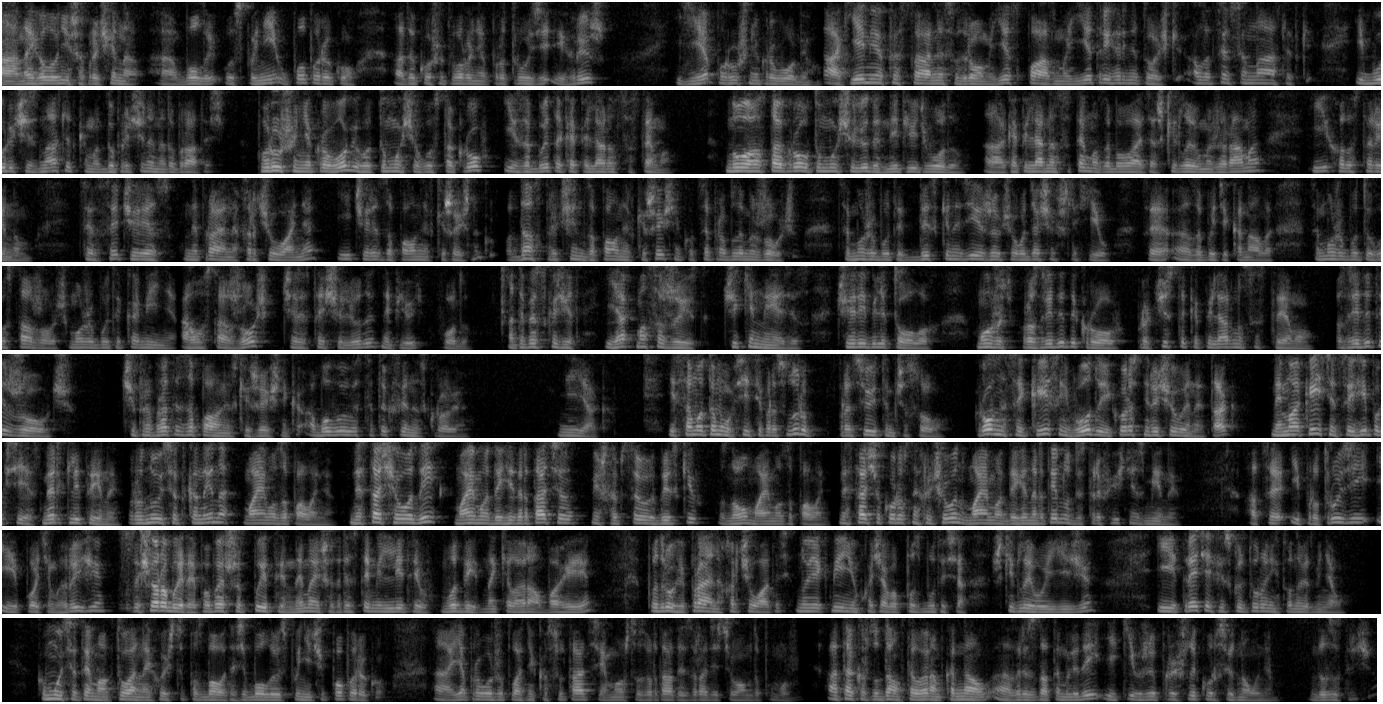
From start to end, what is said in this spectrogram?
А найголовніша причина болі у спині, у попереку, а також утворення протрузій і гриж є порушення кровообігу. Так, є міофасціальний синдром, є спазми, є тригерні точки, але це все наслідки. І борючись з наслідками, до причини не добратись. Порушення кровообігу, тому що густа кров і забита капілярна система. Ну а густа кров, тому що люди не п'ють воду. А капілярна система забивається шкідливими жирами і холестерином. Це все через неправильне харчування і через запалення в кишечнику. Одна з причин запалення в кишечнику це проблеми жовчу. Це може бути дискінезія жовчоводячих шляхів, це е, забиті канали. Це може бути густа жовч, може бути каміння. А густа жовч через те, що люди не п'ють воду. А тепер скажіть, як масажист, чи кінезіс, чи реабілітолог можуть розрядити кров, прочистити капілярну систему, розрядити жовч, чи прибрати запалення з кишечника або вивести токсини з крові? Ніяк. І саме тому всі ці процедури працюють тимчасово. Кров несе кисень, воду і корисні речовини, так? Нема кисню, це гіпоксія, смерть клітини. Руйнується тканина, маємо запалення. Нестача води, маємо дегідратацію міжхребцевих дисків, знову маємо запалення. Нестача корисних речовин, маємо дегенеративно дистрофічні зміни. А це і протрузії, і потім грижі. То що робити? По-перше, пити не менше 30 мл води на кілограм ваги. По-друге, правильно харчуватись, ну як мінімум, хоча б позбутися шкідливої їжі. І третє, фізкультуру ніхто не відміняв. Кому ця тема актуальна і хочете позбавитися болю у спині чи попереку, я проводжу платні консультації, можете звертатись з радістю вам допоможу. А також додам в телеграм-канал з результатами людей, які вже пройшли курс відновлення. До зустрічі!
